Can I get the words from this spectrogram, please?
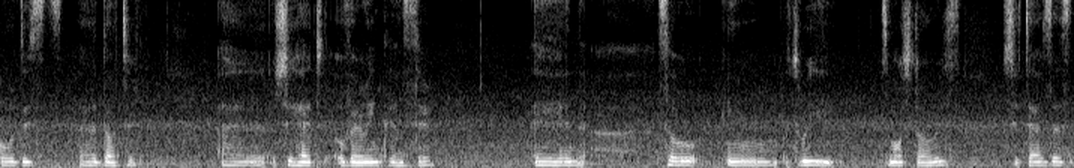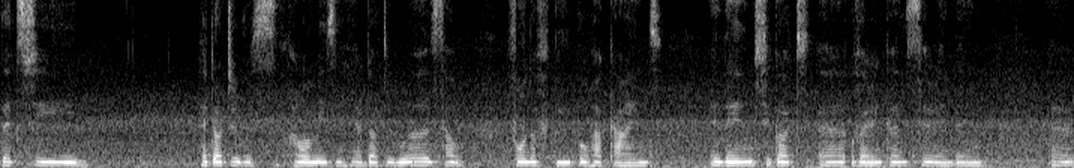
oldest uh, daughter. Uh, she had ovarian cancer, and uh, so in three small stories, she tells us that she, her daughter was, how amazing her daughter was, how fond of people, how kind. And then she got uh, ovarian cancer, and then uh,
